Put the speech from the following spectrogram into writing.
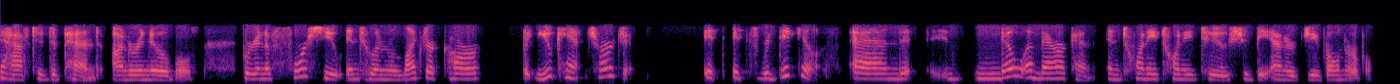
to have to depend on renewables. We're going to force you into an electric car, but you can't charge it. it it's ridiculous. And no American in 2022 should be energy vulnerable.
